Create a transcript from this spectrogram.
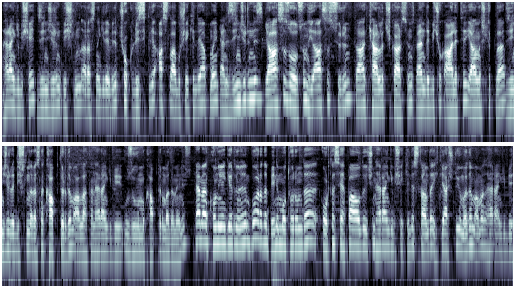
herhangi bir şey zincirin dişlinin arasına gidebilir. Çok riskli. Asla bu şekilde yapmayın. Yani zinciriniz yağsız olsun, yağsız sürün. Daha karlı çıkarsınız. Ben de birçok aleti yanlışlıkla zincir ve dişlinin arasına kaptırdım. Allah'tan herhangi bir uzuvumu kaptırmadım henüz. Hemen konuya geri dönelim. Bu arada benim motorumda orta sehpa olduğu için herhangi bir şekilde standa ihtiyaç duymadım ama herhangi bir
